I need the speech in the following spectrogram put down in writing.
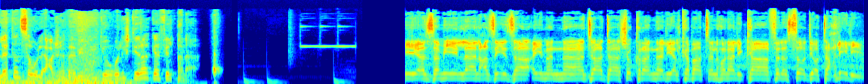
لا تنسوا الإعجاب بالفيديو والاشتراك في القناة. الزميل العزيز أيمن جاد شكرا للكباتن هنالك في الاستوديو التحليلي.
